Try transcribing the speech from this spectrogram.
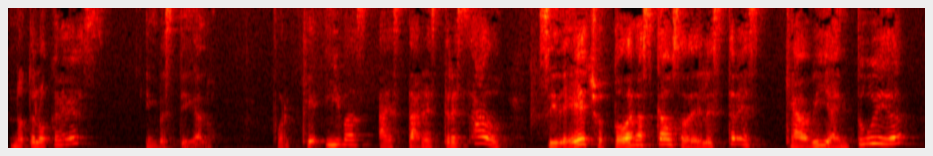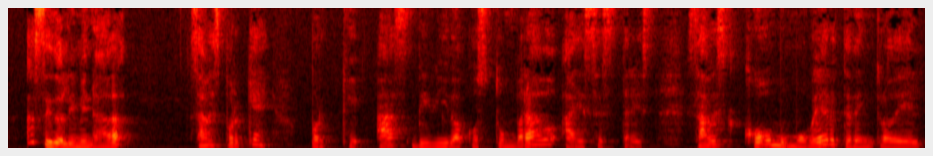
¿No te lo crees? Investígalo. ¿Por qué ibas a estar estresado? Si de hecho todas las causas del estrés que había en tu vida ha sido eliminada. ¿Sabes por qué? Porque has vivido acostumbrado a ese estrés. Sabes cómo moverte dentro de él.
